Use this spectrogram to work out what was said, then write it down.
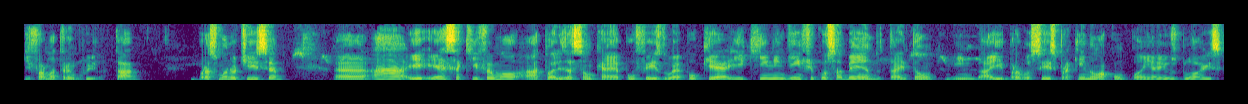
de forma tranquila, tá? Próxima notícia. Ah, e essa aqui foi uma atualização que a Apple fez do Apple Care e que ninguém ficou sabendo, tá? Então, aí para vocês, para quem não acompanha aí os blogs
